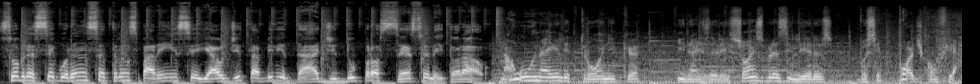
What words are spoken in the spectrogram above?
sobre a segurança, transparência e auditabilidade do processo eleitoral. Na urna eletrônica e nas eleições brasileiras, você pode confiar.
